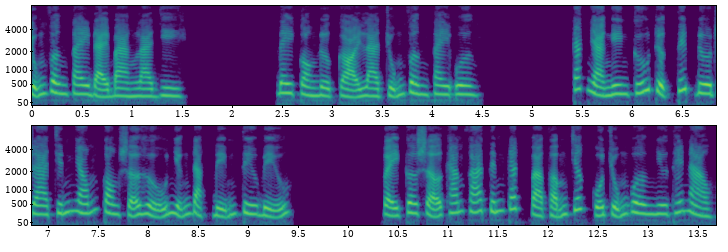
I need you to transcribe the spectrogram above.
Chủng vân tay đại bàng là gì? Đây còn được gọi là chủng vân tay ương. Các nhà nghiên cứu trực tiếp đưa ra chính nhóm con sở hữu những đặc điểm tiêu biểu. Vậy cơ sở khám phá tính cách và phẩm chất của chủng uông như thế nào?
